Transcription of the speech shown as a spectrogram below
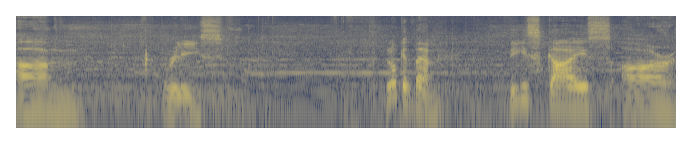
um, release. Look at them. These guys are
